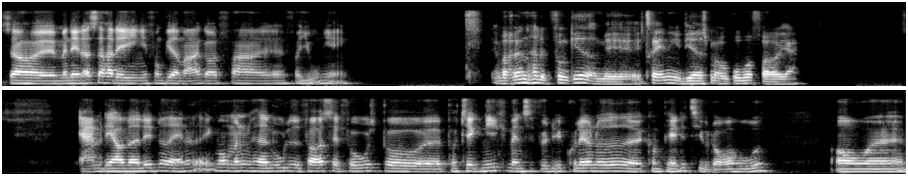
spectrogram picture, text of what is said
Så, øh, men ellers så har det egentlig fungeret meget godt fra, øh, fra juni af. Hvordan har det fungeret med træning i de her små grupper for jer? Ja, men det har jo været lidt noget andet, ikke? hvor man havde mulighed for at sætte fokus på, øh, på teknik, men selvfølgelig ikke kunne lave noget øh, kompetitivt overhovedet. Og, øh,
